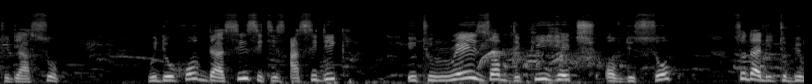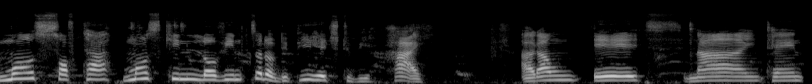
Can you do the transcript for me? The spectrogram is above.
to their soap with the hope that since it is acidic, it will raise up the pH of the soap so that it will be more softer, more skin loving, instead of the pH to be high, around 8, 9, 10,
